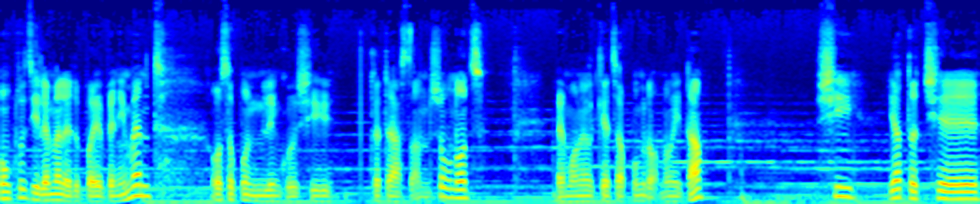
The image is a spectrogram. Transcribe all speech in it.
Concluziile mele după eveniment, o să pun linkul și către asta în show notes, pe monelcheța.ro, nu uita. Și iată ce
